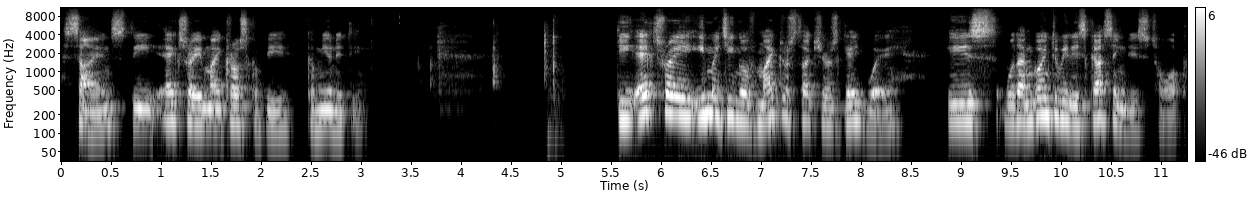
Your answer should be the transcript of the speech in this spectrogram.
science, the X-ray microscopy community. The X-ray imaging of microstructures gateway is what I'm going to be discussing this talk.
